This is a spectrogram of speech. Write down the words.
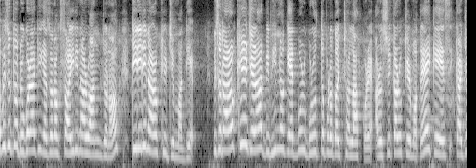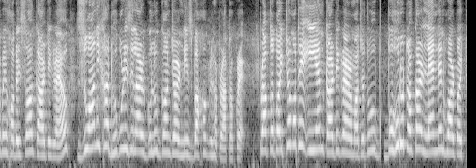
অভিযুক্ত দুগৰাকীক এজনক চাৰিদিন আৰু আনজনক তিনিদিন আৰক্ষীৰ জিম্মাত দিয়ে। পিছত আৰক্ষীৰ জেৰাত বিভিন্ন কেতবোৰ গুৰুত্বপূৰ্ণ তথ্য লাভ কৰে আৰু স্বীকাৰোক্তিৰ মতে কে এছ কাৰ্যবাহী সদস্য কাৰ্তিক ৰায়ক যোৱা নিশা ধুবুৰী জিলাৰ গোলোকগঞ্জৰ নিজ বাসগৃহৰ পৰা আটক কৰে। প্ৰাপ্ত তথ্য মতে ই এম কাৰ্তিক ৰায়ৰ মাজতো বহুতো টকাৰ লেনদেন হোৱাৰ তথ্য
